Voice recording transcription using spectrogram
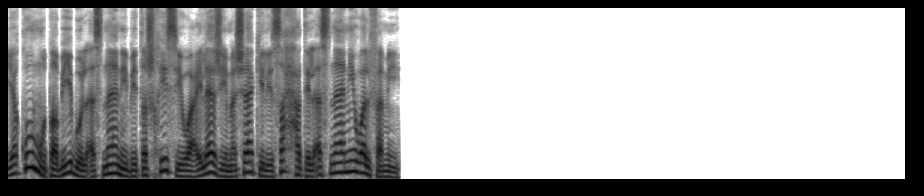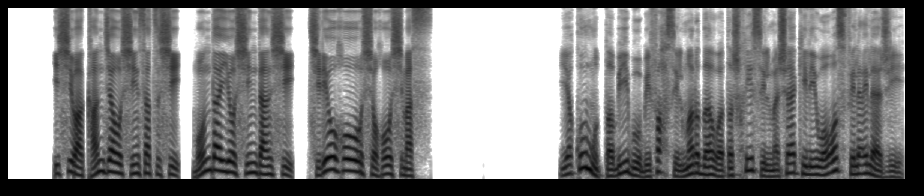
يقوم طبيب الأسنان بتشخيص وعلاج مشاكل صحة الأسنان والفم. يقوم الطبيب بفحص المرضى وتشخيص المشاكل ووصف العلاج.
